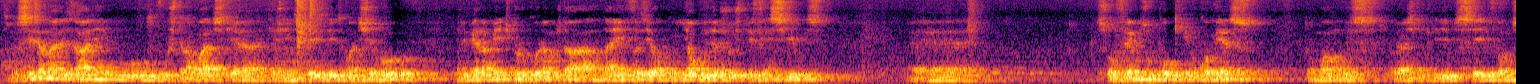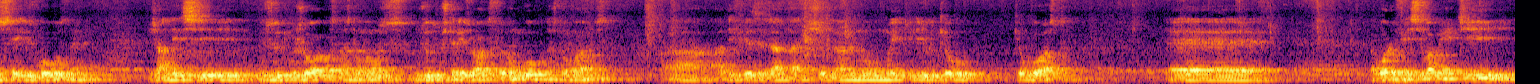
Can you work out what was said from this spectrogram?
se vocês analisarem o, os trabalhos que a, que a gente fez desde quando chegou, primeiramente procuramos dar, dar ênfase em alguns ajustes defensivos. É, sofremos um pouquinho no começo, tomamos, eu acho que acredito, seis, foram seis gols, né? Já nesse, nos últimos jogos, nós tomamos, nos últimos três jogos foram um gol que nós tomamos. A, a defesa já está chegando no, equilíbrio que eu, que eu gosto. É, agora, ofensivamente,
